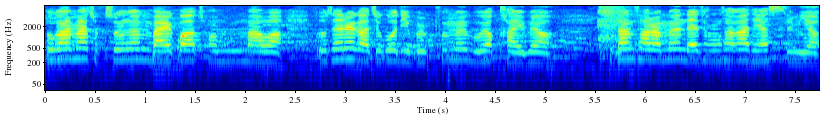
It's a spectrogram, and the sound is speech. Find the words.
노갈마 족숭은 말과 전마와 노새를 가지고 네 물품을 무역하며 지단 사람은 내 장사가 되었으며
